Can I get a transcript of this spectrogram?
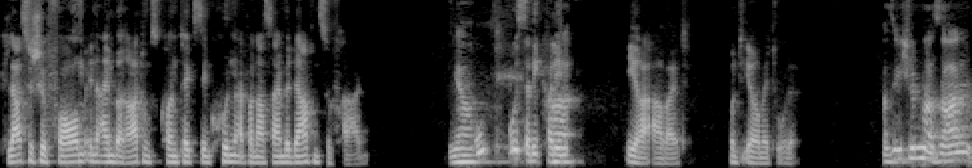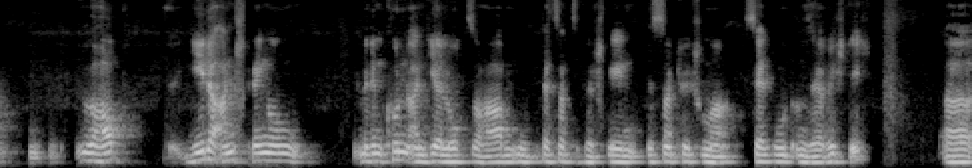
klassische Form in einem Beratungskontext den Kunden einfach nach seinen Bedarfen zu fragen? Ja. Wo, wo ist da die Qualität äh, Ihrer Arbeit und Ihrer Methode? Also ich würde mal sagen, überhaupt jede Anstrengung, mit dem Kunden einen Dialog zu haben, ihn besser zu verstehen, ist natürlich schon mal sehr gut und sehr richtig. Äh,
